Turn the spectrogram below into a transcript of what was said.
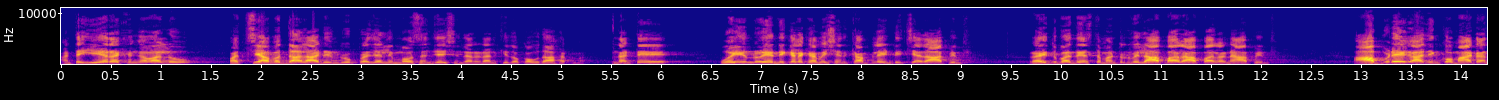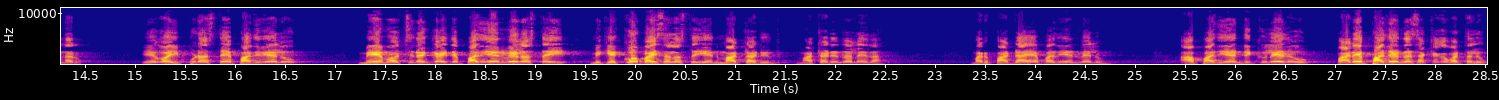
అంటే ఏ రకంగా వాళ్ళు పచ్చి అబద్ధాలు ఆడినరు ప్రజల్ని మోసం చేసింది అనడానికి ఇది ఒక ఉదాహరణ. అంటే పోయినరు ఎన్నికల కమిషన్ కంప్లైంట్ ఇచ్చి అది ఆపిండ్రు. రైతు బంద్ వేస్తామంటున్న వీళ్ళు ఆపాలి ఆపాలని ఆపింది ఆపుడే కాదు ఇంకో మాట అన్నారు. ఏగో ఇప్పుడు వస్తే పదివేలు మేము వచ్చినాక అయితే పదిహేను వేలు వస్తాయి మీకు ఎక్కువ పైసలు వస్తాయి అని మాట్లాడిండ్రు. మాట్లాడినరా లేదా? మరి పడ్డాయే పదిహేను వేలు? ఆ పదిహేను దిక్కు లేదు పడే పదిహేను చక్కగా పడతలేవు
